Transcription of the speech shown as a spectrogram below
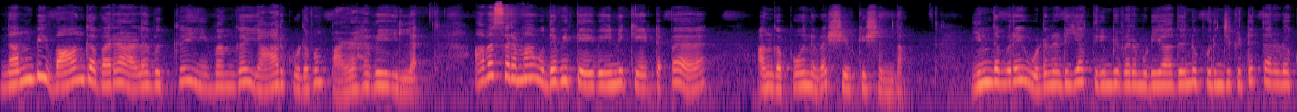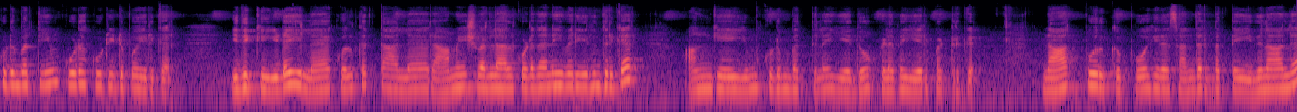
நம்பி வாங்க வர அளவுக்கு இவங்க யார் கூடவும் பழகவே இல்லை. அவசரமாக உதவி தேவைன்னு கேட்டப்ப அங்கே போனவர் சிவ்கிஷன் தான். இந்த முறை உடனடியாக திரும்பி வர முடியாதுன்னு புரிஞ்சுக்கிட்டு தன்னோட குடும்பத்தையும் கூட கூட்டிகிட்டு போயிருக்கார். இதுக்கு இடையில் கொல்கத்தாவில் ராமேஸ்வர்லால் கூட தானே இவர் இருந்திருக்கார்? அங்கேயும் குடும்பத்தில் ஏதோ பிளவை ஏற்பட்டிருக்கு. நாக்பூருக்கு போகிற சந்தர்ப்பத்தை இதனால்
